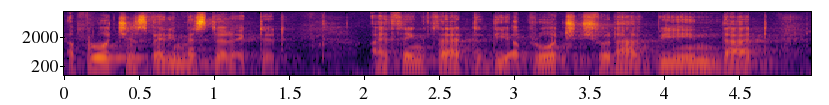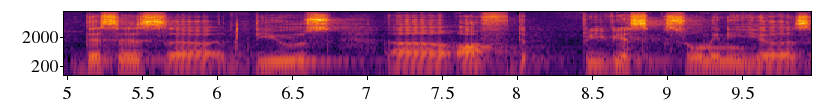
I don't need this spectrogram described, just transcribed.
approach is very misdirected. I think that the approach should have been that this is dues of the previous so many years.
